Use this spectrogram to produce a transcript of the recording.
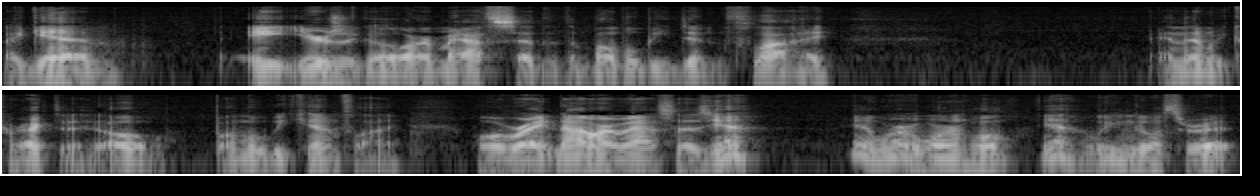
Again, eight years ago, our math said that the bumblebee didn't fly. And then we corrected it. Oh, bumblebee can fly. Well, right now our math says, yeah, yeah, we're a wormhole. Yeah, we can go through it.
